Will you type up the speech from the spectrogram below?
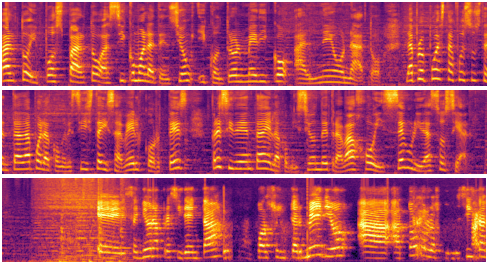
parto y posparto, así como la atención y control médico al neonato. La propuesta fue sustentada por la congresista Isabel Cortés, presidenta de la Comisión de Trabajo y Seguridad Social. Eh, señora presidenta, por su intermedio a, todos los congresistas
